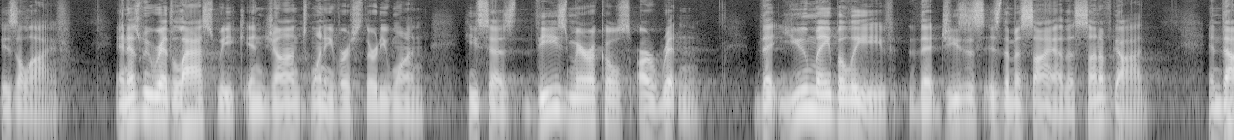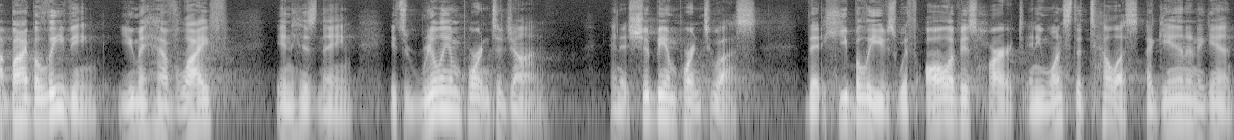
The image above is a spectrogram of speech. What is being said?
is alive. And as we read last week in John 20, verse 31, he says, These miracles are written that you may believe that Jesus is the Messiah, the Son of God, and that by believing you may have life in his name. It's really important to John, and it should be important to us, that he believes with all of his heart, and he wants to tell us again and again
